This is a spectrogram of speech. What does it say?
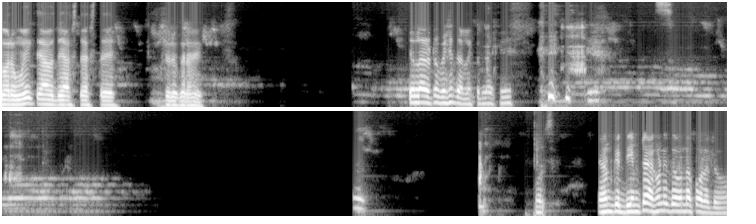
গরম হই তারপরে আস্তে আস্তে শুরু করা হয় তেল আর একটু বেশি দেওয়া লাগতো নাকি? এখন কি ডিমটা এখনই দেবো না পরে দেবো?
